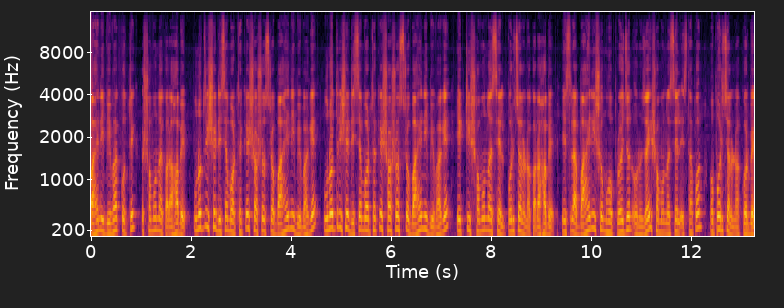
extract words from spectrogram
বাহিনী বিভাগ কর্তৃক সমন্বয় করা হবে। উনত্রিশে ডিসেম্বর থেকে সশস্ত্র বাহিনী বিভাগে, উনত্রিশে ডিসেম্বর থেকে সশস্ত্র বাহিনী বিভাগে একটি সমন্বয় সেল পরিচালনা করা হবে। এছাড়া বাহিনী সমূহ প্রয়োজন অনুযায়ী সমন্বয় সেল স্থাপন ও পরিচালনা করবে।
